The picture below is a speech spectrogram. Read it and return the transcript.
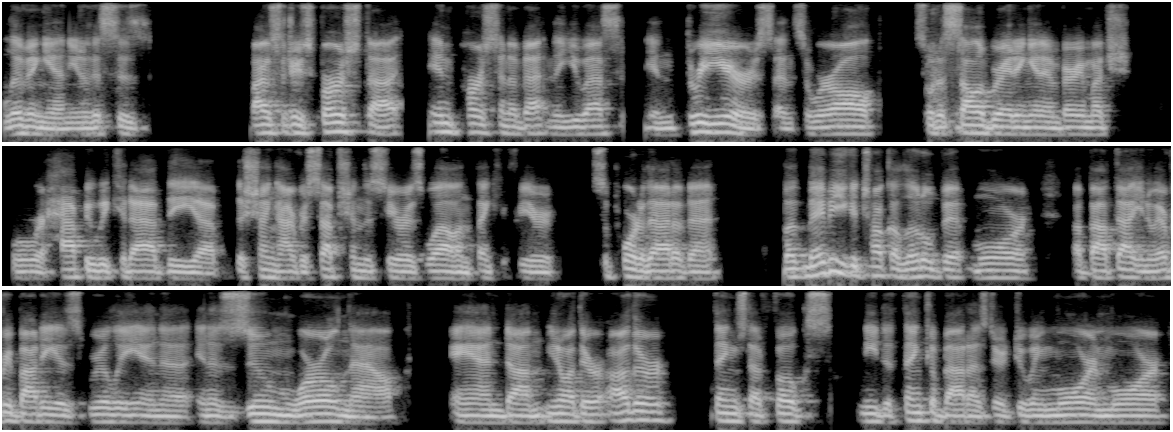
living in. You know, this is BioCentury's first uh, in-person event in the U.S. in three years, and so we're all sort of celebrating it and very much we're happy we could add the uh, the Shanghai reception this year as well. And thank you for your support of that event. But maybe you could talk a little bit more about that. You know, everybody is really in a in a Zoom world now, and um, you know, there are other things that folks need to think about as they're doing more and more.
